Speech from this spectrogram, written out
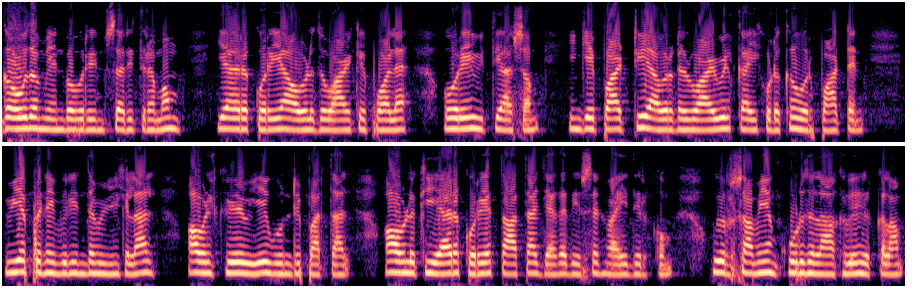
கௌதம் என்பவரின் சரித்திரமும் ஏறக்குறைய அவளது வாழ்க்கை போல ஒரே வித்தியாசம். இங்கே பாட்டி அவர்கள் வாழ்வில் கை கொடுக்க ஒரு பாட்டன். வியப்பினை விரிந்த விழிகளால் அவள் கிழவியை ஊன்றி பார்த்தாள். அவளுக்கு ஏறக்குறைய தாத்தா ஜெகதீசன் வயதிருக்கும். ஒரு சமயம் கூடுதலாகவே இருக்கலாம்.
